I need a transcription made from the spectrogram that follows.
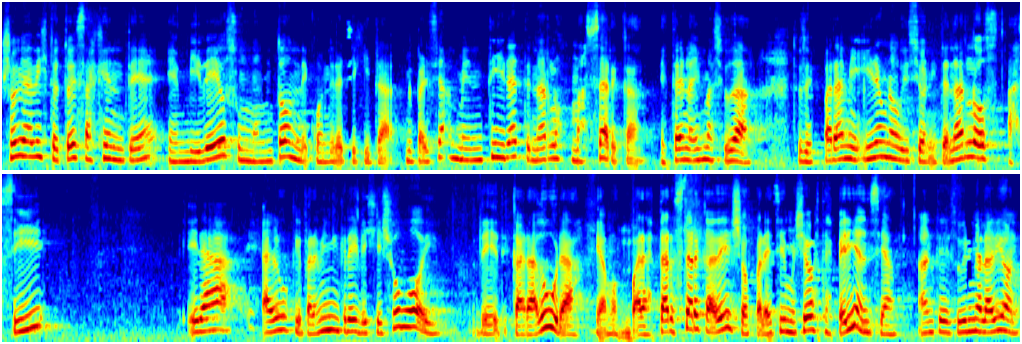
yo había visto toda esa gente en videos un montón de cuando era chiquita. Me parecía mentira tenerlos más cerca, estar en la misma ciudad. Entonces, para mí, ir a una audición y tenerlos así era algo que para mí era increíble. Dije, yo voy, de cara dura, digamos, para estar cerca de ellos, para decir, me llevo esta experiencia antes de subirme al avión.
